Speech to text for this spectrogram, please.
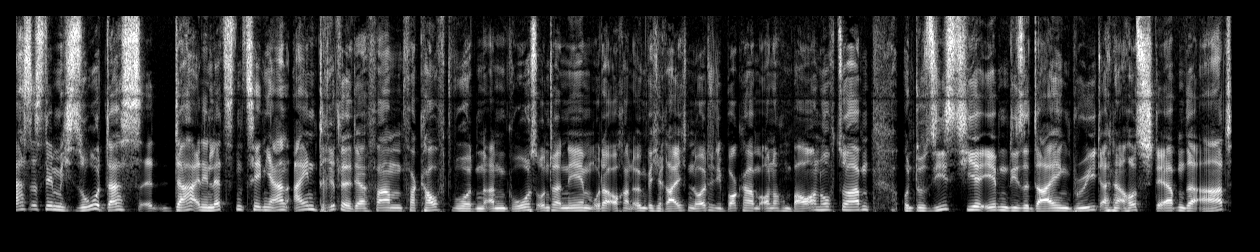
das ist nämlich so, dass äh, da in den letzten zehn Jahren ein Drittel der Farmen verkauft wurden an Großunternehmen oder auch an irgendwelche reichen Leute, die Bock haben, auch noch einen Bauernhof zu haben. Und du siehst hier eben diese Dying Breed, eine aussterbende Art,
